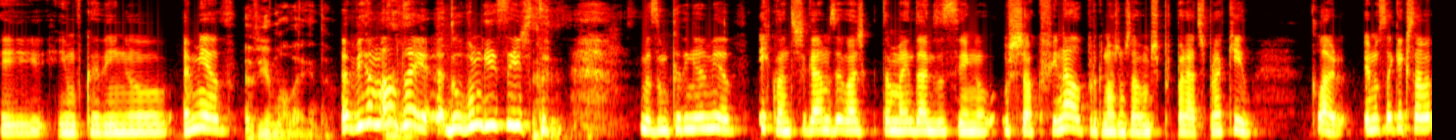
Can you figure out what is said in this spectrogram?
E, e um bocadinho a medo. Havia uma aldeia então. Havia uma aldeia, do que existe. Mas um bocadinho a medo. E quando chegámos, eu acho que também dá-nos assim o, o choque final, porque nós não estávamos preparados para aquilo. Claro, eu não sei o que, é que, estava,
